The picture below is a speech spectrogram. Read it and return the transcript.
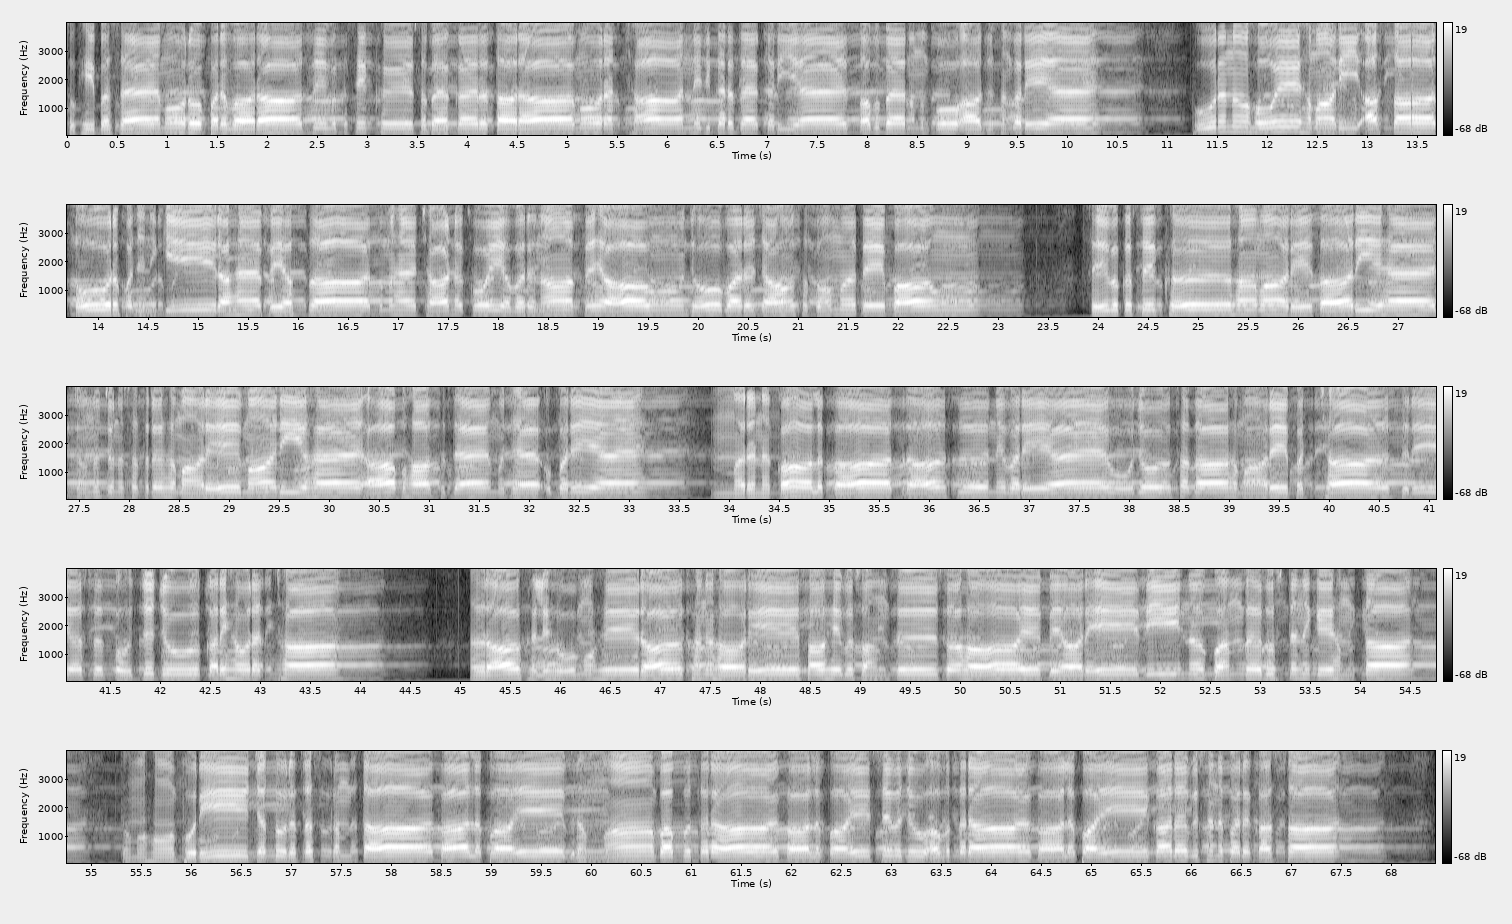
ਸੁਖੀ ਬਸੈ ਮੋਰੋ ਪਰਵਾਰਾ, ਸੇਵਕ ਸਿੱਖ ਸਬੈ ਕਰ ਤਾਰਾ। ਮੋਰ ਅੱਛਾ ਨਿਜ ਕਰਦਾ ਕਰੀਐ, ਸਭ ਬੈਰਨ ਕੋ ਆਜ ਸੰਗਰੇਐ। ਪੂਰਨ ਹੋਏ ਹਮਾਰੀ ਆਸਾ, ਤੋਰ ਭਜਨ ਕੀ ਰਹੈ ਪਿਆਸਾ। ਤੁਮਹਿ ਛਾੜ ਕੋਈ ਅਵਰ ਨਾ ਧਿਆਉ ਜੋ ਬਰ ਚਾਹੋ ਸੋ ਤੇ ਪਾਉ। ਸੇਵਕ ਸਿਖ ਹਮਾਰੇ ਤਾਰੀ ਹੈ, ਚੁਨ ਚੁਨ ਸਤਰ ਹਮਾਰੇ ਮਾਰੀ ਹੈ, ਆਪ ਹਾਥ ਦੇ ਮੁਝੇ ਉਬਰਿਆ ਮਰਨ ਕਾਲ ਕਾ ਤਰਾਸ ਨਿਵਰਿਆ ਹੋ ਜੋ ਸਦਾ ਹਮਾਰੇ ਪੱਛਾ, ਸ੍ਰੀ ਅਸ ਤੁਝ ਜੋ ਕਰਿਓ ਰੱਛਾ। ਰਾਖ ਲਿਓ ਮੋਹਿ, ਰਾਖਨ ਹਾਰੇ ਸਾਹਿਬ ਸੰਤ ਸਹਾਇ ਪਿਆਰੇ ਦੀਨ ਬੰਧ ਦੁਸ਼ਟਨ ਕੇ ਹੰਤਾ। ਤੁਮ ਹੋ ਪੁਰੀ ਚਤੁਰ ਦਸਕੰਤਾ, ਕਾਲ ਪਾਏ ਬ੍ਰਹਮਾ ਬਪ ਕਾਲ ਪਾਏ ਸਿਵ ਜੋ ਅਵਤਰਾ, ਕਾਲ ਪਾਏ ਕਰ ਵਿਸ਼ਨ ਪ੍ਰਕਾਸ਼ਾ।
